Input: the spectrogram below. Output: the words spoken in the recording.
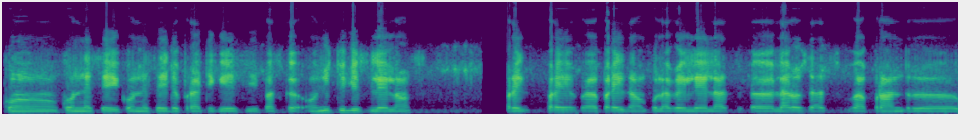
qu'on essaye, qu'on essaye de pratiquer ici, parce qu'on utilise les lances. Par, exemple, avec les lances, euh, l'arrosage va prendre euh,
